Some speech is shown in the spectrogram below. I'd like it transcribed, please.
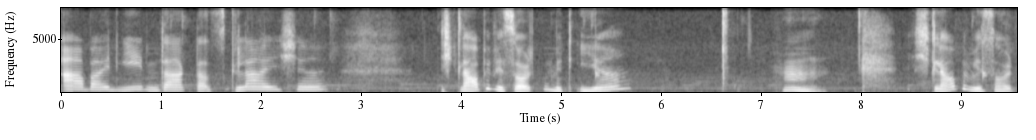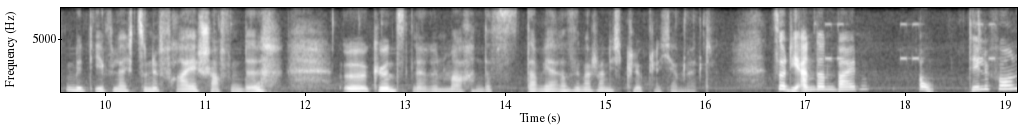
Arbeit, jeden Tag das Gleiche. Ich glaube, wir sollten mit ihr... Hm. Ich glaube, wir sollten mit ihr vielleicht so eine freischaffende äh, Künstlerin machen. Das, da wäre sie wahrscheinlich glücklicher mit. So, die anderen beiden Oh, Telefon.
